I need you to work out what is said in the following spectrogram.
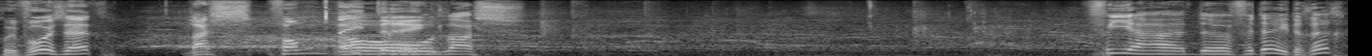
Goeie voorzet. Lars van Wetering. Oh, Lars. Via de verdediger.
